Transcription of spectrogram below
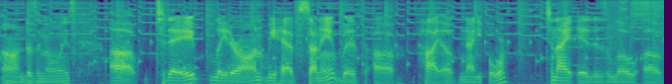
Uh, doesn't always. Uh, today, later on, we have sunny with a high of 94. Tonight, it is a low of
